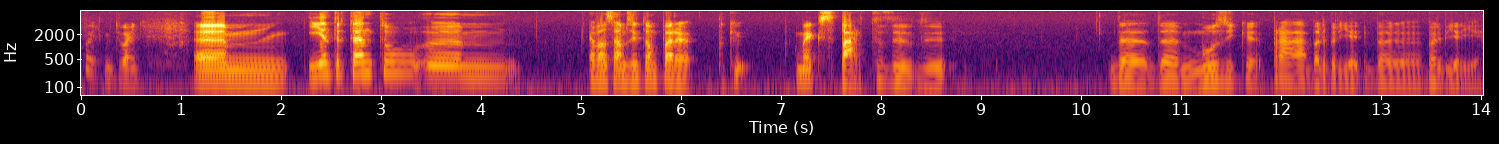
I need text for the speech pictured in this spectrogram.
Pois, muito bem. Um, e entretanto, um, avançamos então para. Porque, como é que se parte de, de da, da música para a barbearia, bar, barbearia?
